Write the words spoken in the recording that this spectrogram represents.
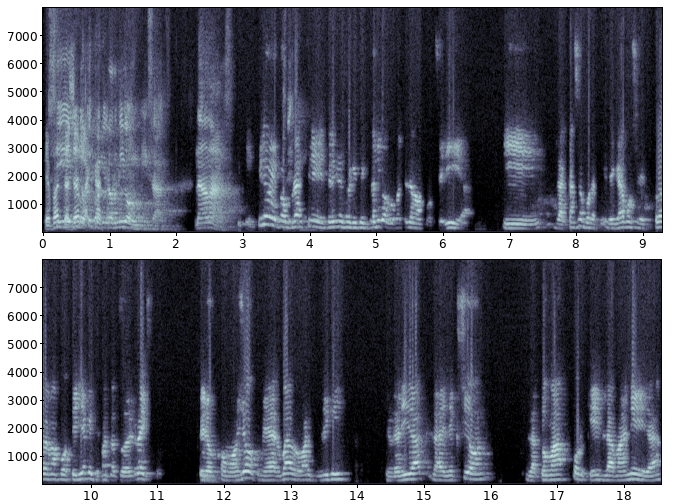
Te falta hacer la casa. el hormigón, quizás. Nada más. Creo que compraste en términos arquitectónicos, compraste la mampostería. Y la casa, por digamos, es toda la mampostería que te falta todo el resto. Pero mm. como yo me he armado aquí, en realidad la elección la tomas porque es la manera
